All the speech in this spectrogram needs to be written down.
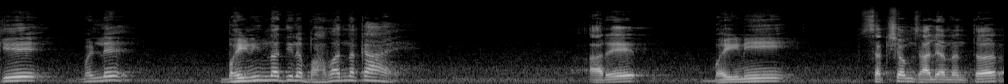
की म्हणले बहिणींना दिलं भावांना काय? अरे बहिणी सक्षम झाल्यानंतर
